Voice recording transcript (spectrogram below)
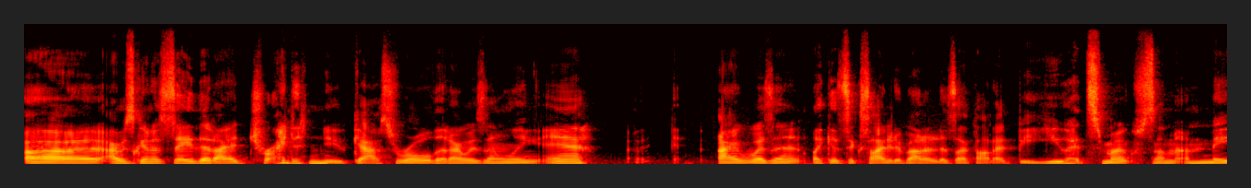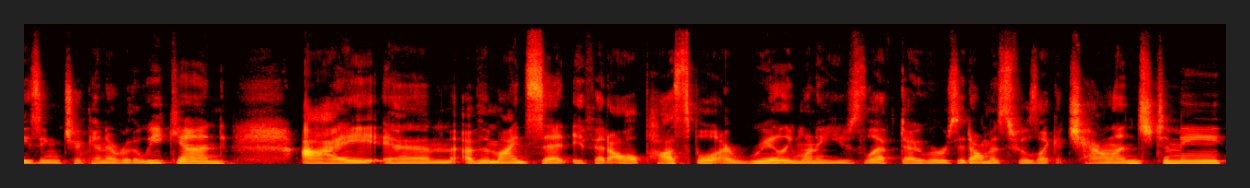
Uh, I was gonna say that I had tried a new casserole that I was only eh. I wasn't like as excited about it as I thought I'd be. You had smoked some amazing chicken over the weekend. I am of the mindset, if at all possible, I really want to use leftovers. It almost feels like a challenge to me.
